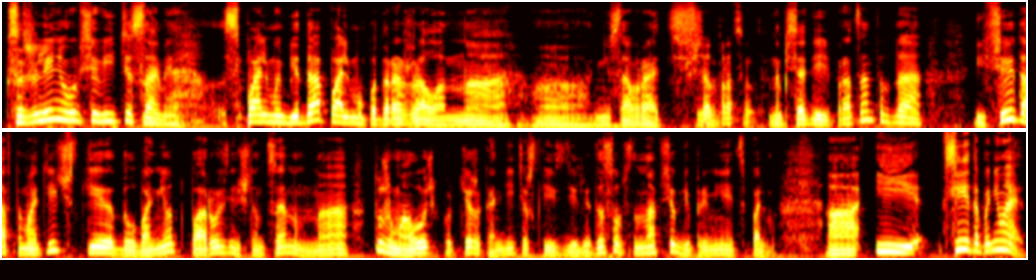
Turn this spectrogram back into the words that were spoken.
к сожалению, вы все видите сами. С пальмы беда, пальма подорожала на, э, не соврать... 60%. На 59%, да. И все это автоматически долбанет по розничным ценам на ту же молочку, те же кондитерские изделия. Да, собственно, на все, где применяется пальма. А, и все это понимают.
